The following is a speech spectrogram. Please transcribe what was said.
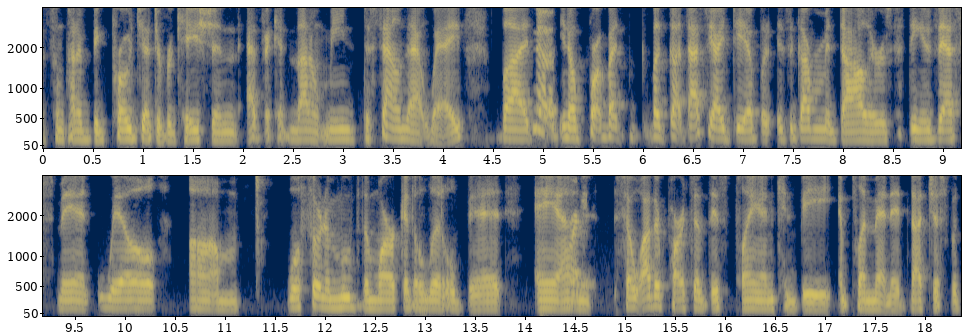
some kind of big pro gentrification advocate, and I don't mean to sound that way, but no. you know, but but that's the idea. But it's the government dollars, the investment will um, will sort of move the market a little bit, and right. so other parts of this plan can be implemented, not just with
